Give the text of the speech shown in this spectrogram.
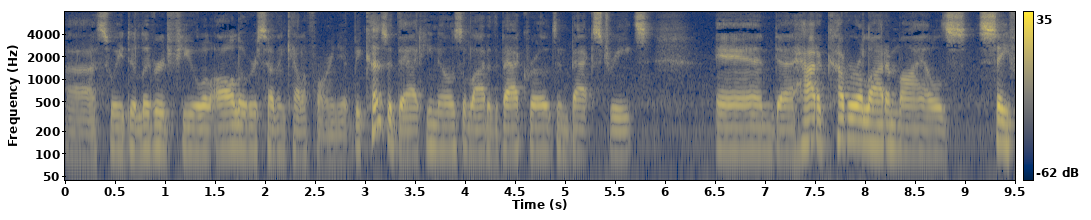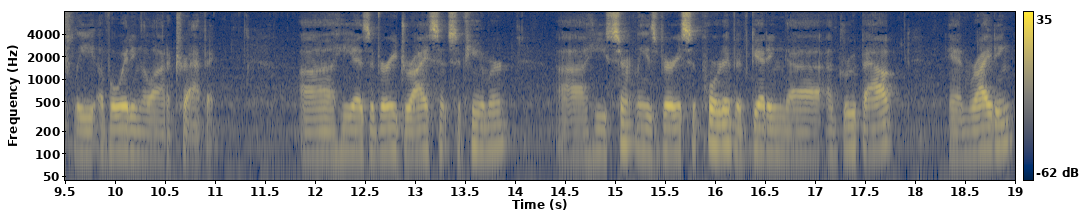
Uh, so he delivered fuel all over Southern California. Because of that, he knows a lot of the back roads and back streets and uh, how to cover a lot of miles safely, avoiding a lot of traffic. Uh, he has a very dry sense of humor. Uh, he certainly is very supportive of getting uh, a group out and riding.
